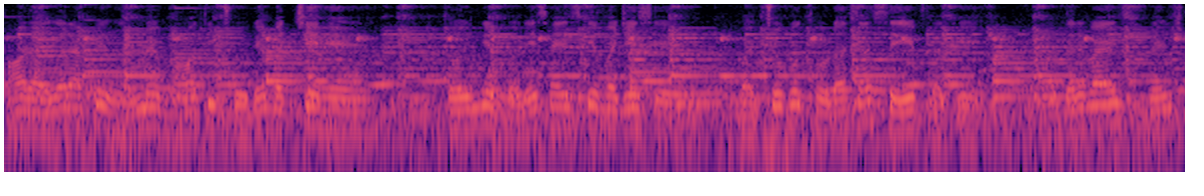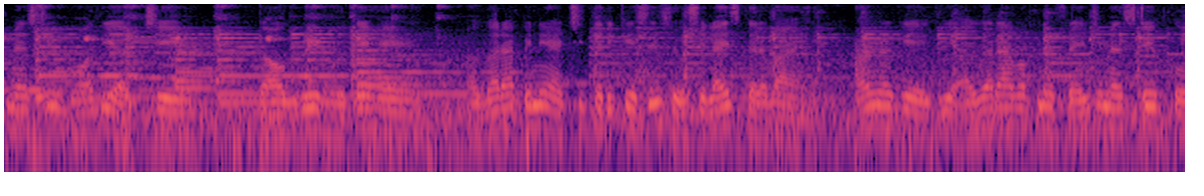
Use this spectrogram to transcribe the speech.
और अगर आपके घर में बहुत ही छोटे बच्चे हैं तो इनके बड़े साइज़ के वजह से बच्चों को थोड़ा सा सेफ़ रखें। अदरवाइज़ फ्रेंच मैस्टिव बहुत ही अच्छे डॉग ब्रीड होते हैं। अगर आप इन्हें अच्छी तरीके से सोशलाइज करवाएँ ध्यान रखें कि अगर आप अपने फ्रेंच मैस्टिव को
